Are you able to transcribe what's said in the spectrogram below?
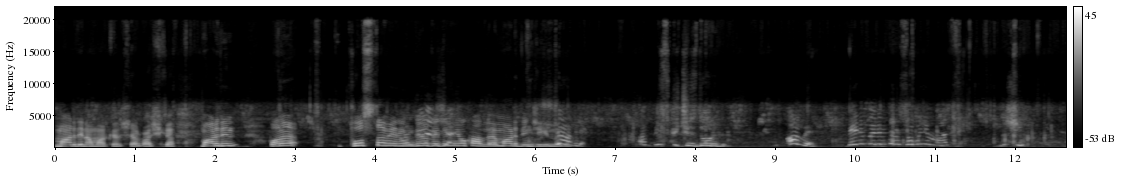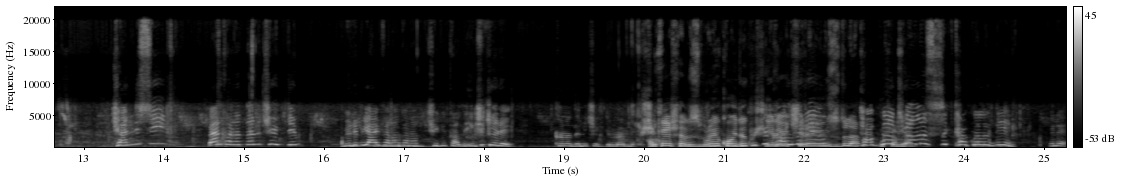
Mardin ama arkadaşlar başka. Mardin bana posta vereyim diyor. Dedim yok abi ben Mardinciyim dedim. abi. Abi biz küçüğüz doğrudur. Abi benim böyle bir tane somunyum var. Dişi. Kendisi ben kanatlarını çektim. Böyle bir ay falan kanat çekik kaldı. İki kere kanadını çektim ben bu kuşun. Arkadaşlar biz buraya koyduk. Kuşu Geliyor içeri yüzdüler. Takla atıyor ama sık taklalı değil. Böyle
